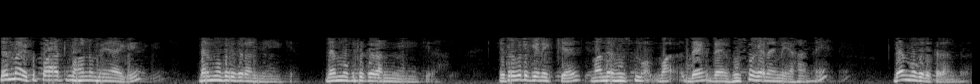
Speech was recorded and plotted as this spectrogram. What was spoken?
දැන් මම එකපාරටම අහන මෙයාගේ දැන් මොකද කරන්නේ කියලා. දැන් මොකද කරන්නේ කියලා. එතකොට කෙනෙක් කියයි මම දැන් හුස්ම දැන් දැන් හුස්ම ගැන මේ අහන්නේ. දැන් මොකද කරන්නේ?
